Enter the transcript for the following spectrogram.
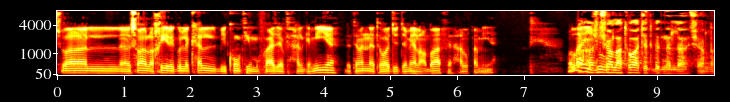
سؤال السؤال الأخير يقول لك هل بيكون في مفاجأة في الحلقة 100 نتمنى تواجد جميع الأعضاء في الحلقة 100 والله إن شاء الله تواجد بإذن الله إن شاء الله.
